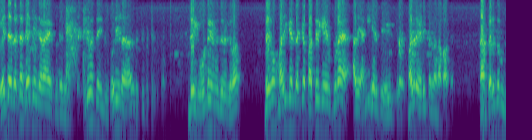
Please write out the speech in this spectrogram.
எட்டத்தட்ட தேசிய ஜனநாயக கூட்டணி இருபத்தைந்து கோடியில் வெற்றி பெற்றிருக்கோம் இன்றைக்கு ஒன்று இருந்திருக்கிறோம் மிகவும் மதிக்கத்தக்க பத்திரிகை கூட அதை அங்கீகரித்து இருக்கிறோம் மதுரை எடிசல் நான் பார்த்தேன். நான் பெரிதும்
